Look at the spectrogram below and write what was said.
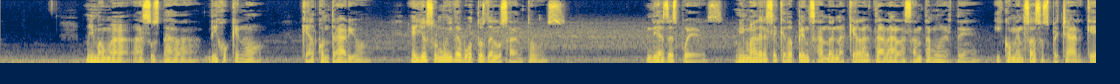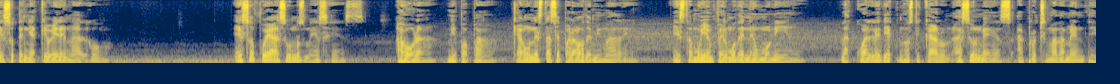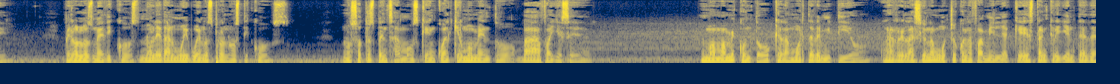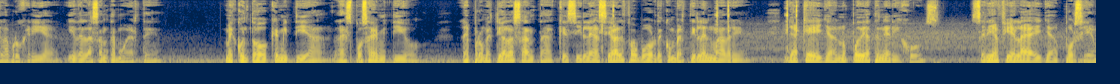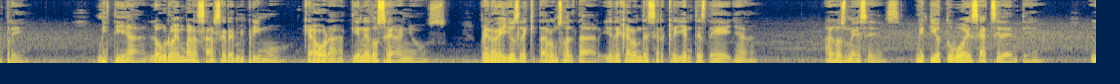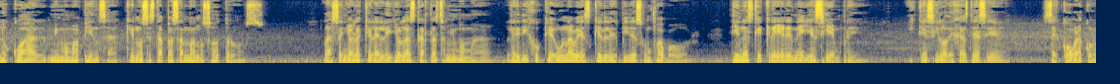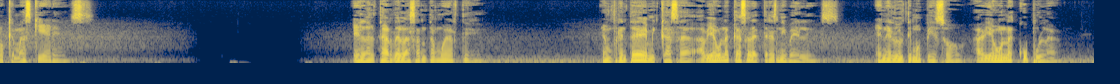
Mi mamá, asustada, dijo que no, que al contrario, ellos son muy devotos de los santos. Días después, mi madre se quedó pensando en aquel altar a la Santa Muerte y comenzó a sospechar que eso tenía que ver en algo. Eso fue hace unos meses. Ahora, mi papá, que aún está separado de mi madre, está muy enfermo de neumonía la cual le diagnosticaron hace un mes aproximadamente. Pero los médicos no le dan muy buenos pronósticos. Nosotros pensamos que en cualquier momento va a fallecer. Mi mamá me contó que la muerte de mi tío la relaciona mucho con la familia que es tan creyente de la brujería y de la Santa Muerte. Me contó que mi tía, la esposa de mi tío, le prometió a la santa que si le hacía el favor de convertirla en madre, ya que ella no podía tener hijos, sería fiel a ella por siempre. Mi tía logró embarazarse de mi primo, que ahora tiene 12 años, pero ellos le quitaron su altar y dejaron de ser creyentes de ella. A los meses, mi tío tuvo ese accidente, lo cual mi mamá piensa que nos está pasando a nosotros. La señora que le leyó las cartas a mi mamá le dijo que una vez que le pides un favor, tienes que creer en ella siempre y que si lo dejas de hacer, se cobra con lo que más quieres. El altar de la Santa Muerte. Enfrente de mi casa había una casa de tres niveles. En el último piso había una cúpula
